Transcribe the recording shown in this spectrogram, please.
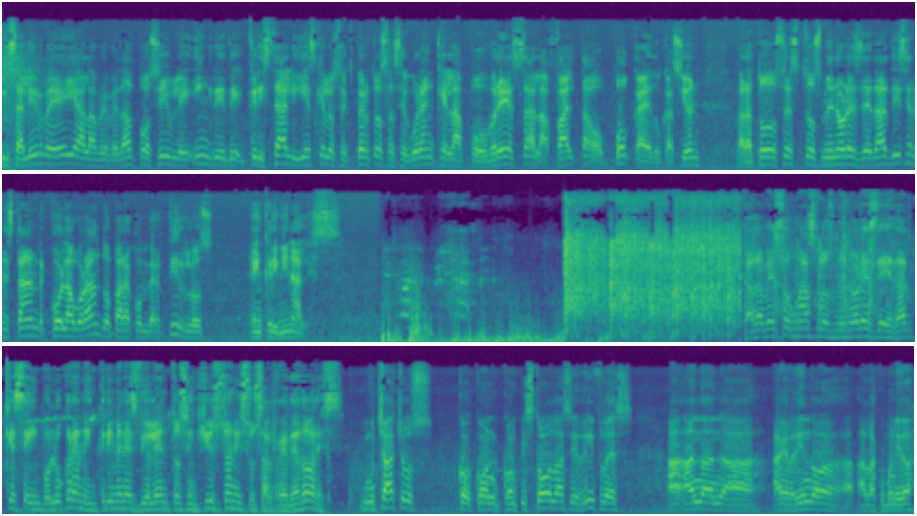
y salir de ella a la brevedad posible, Ingrid Cristal, y es que los expertos aseguran que la pobreza, la falta o poca educación para todos estos menores de edad, dicen, están colaborando para convertirlos en criminales. Cada vez son más los menores de edad que se involucran en crímenes violentos en Houston y sus alrededores. Muchachos con, con pistolas y rifles andan agrediendo a, la comunidad.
